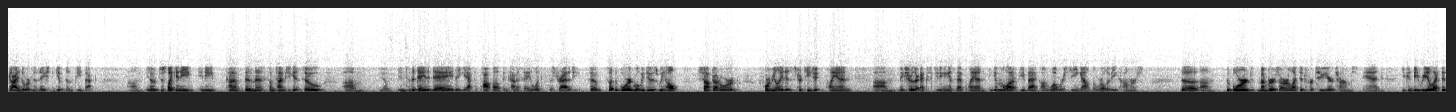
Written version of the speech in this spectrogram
guide the organization, give them feedback. Um, you know, just like any any kind of business, sometimes you get so um, you know into the day to day that you have to pop up and kind of say, what's the strategy? So, so at the board, what we do is we help shop.org formulate a strategic plan, um, make sure they're executing against that plan, and give them a lot of feedback on what we're seeing out in the world of e-commerce. The um, the board members are elected for two-year terms, and you can be reelected.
